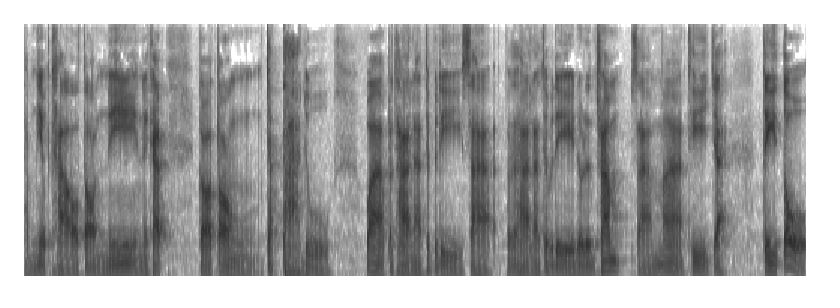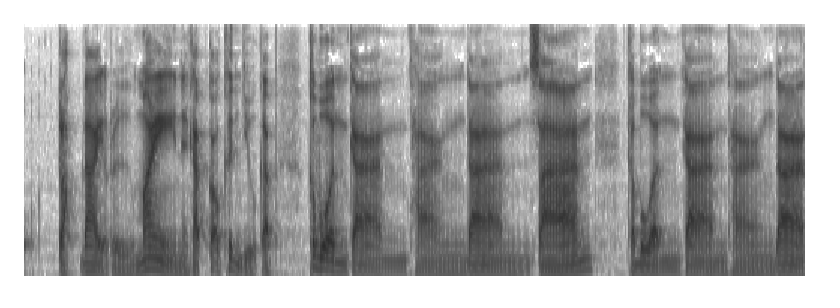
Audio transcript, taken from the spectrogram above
ทำเนียบขาวตอนนี้นะครับก็ต้องจับตาดูว่าประธานาธิบดีสาประธานาธิบดีโดนัลด์ทรัมป์สามารถที่จะตีโต้กลับได้หรือไม่นะครับก็ขึ้นอยู่กับขบวนการทางด้านศาลขบวนการทางด้าน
